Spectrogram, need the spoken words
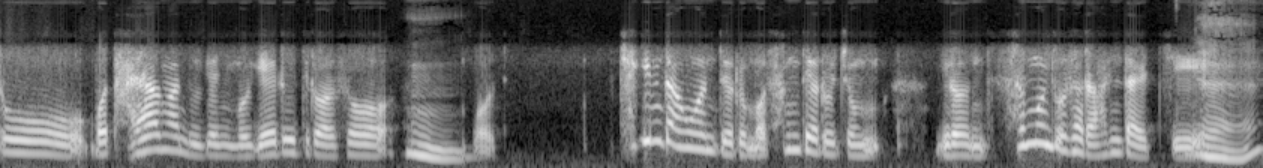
또 뭐 다양한 의견이 뭐 예를 들어서 음. 책임 당원들을 뭐 상대로 좀 이런 설문조사를 한달지 예.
